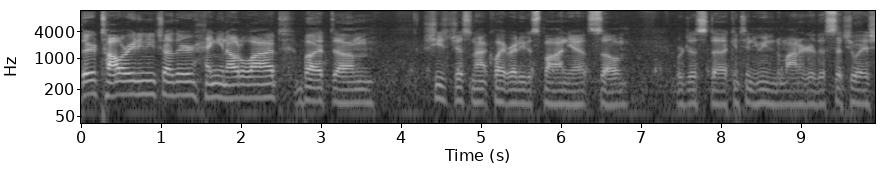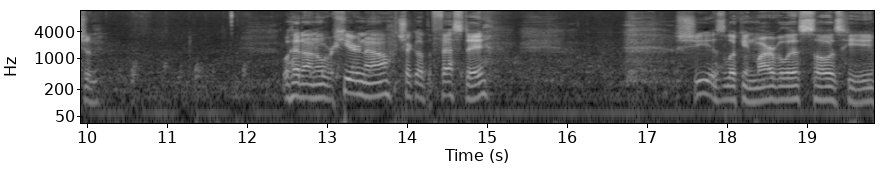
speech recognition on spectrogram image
they're tolerating each other, hanging out a lot, but um, she's just not quite ready to spawn yet. So we're just uh, continuing to monitor this situation. We'll head on over here now, check out the Festae. She is looking marvelous, so is he.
